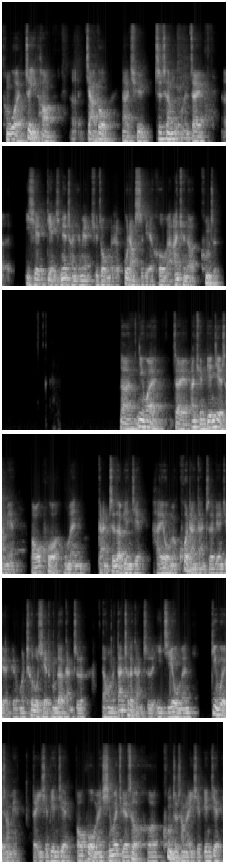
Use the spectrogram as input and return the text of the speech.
通过这一套呃架构，那去支撑我们在呃一些典型的场景下面去做我们的故障识别和我们安全的控制。那另外在安全边界上面。包括我们感知的边界，还有我们扩展感知的边界，比如我们车路协同的感知，然后我们单车的感知，以及我们定位上面的一些边界，包括我们行为决策和控制上面的一些边界。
